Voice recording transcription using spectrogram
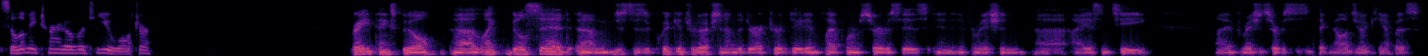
So let me turn it over to you, Walter. Great, thanks, Bill. Uh, like Bill said, um, just as a quick introduction, I'm the Director of Data and Platform Services and Information uh, IS&T, uh, Information Services and Technology on campus.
